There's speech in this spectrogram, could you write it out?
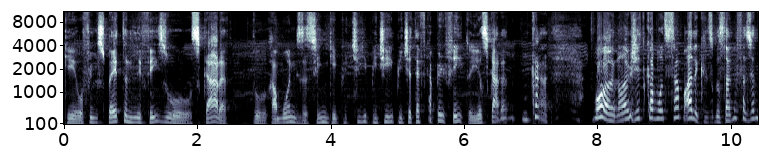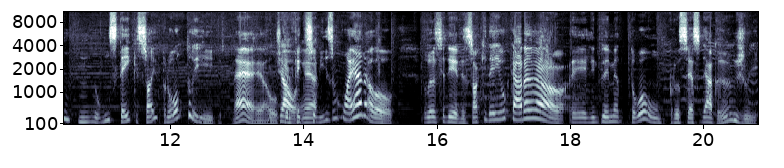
que o Phil Spector, ele fez os caras do Ramones, assim, que repetir, repetir, repetir até ficar perfeito, e os caras, cara Pô, não é o jeito que a Montes trabalha, que eles gostavam de fazer um, um steak só e pronto, e, né, o Tchau, perfeccionismo é. era o, o, lance deles. Só que daí o cara, ele implementou um processo de arranjo e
